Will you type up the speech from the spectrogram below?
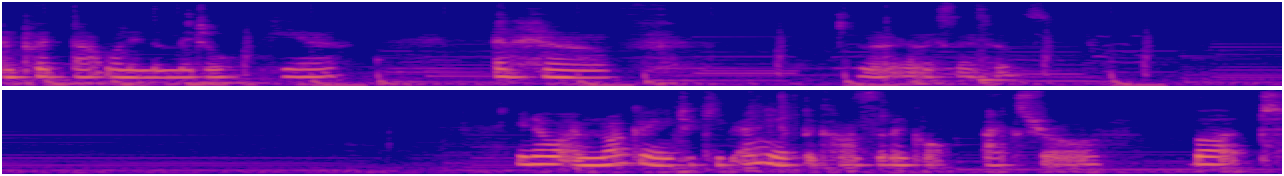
and put that one in the middle here and have no that makes no sense. You know what? I'm not going to keep any of the cards that i got extra of but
